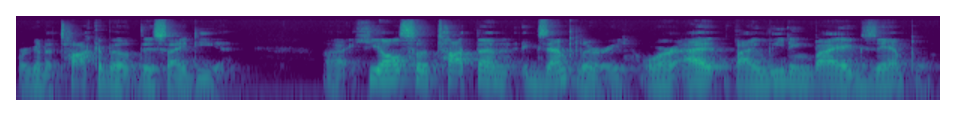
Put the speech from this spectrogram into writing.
we're going to talk about this idea. Uh, he also taught them exemplary, or at, by leading by example.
